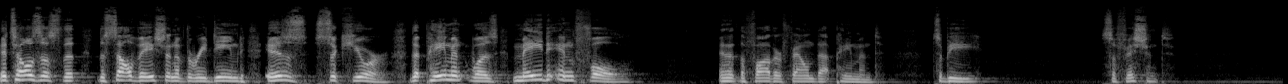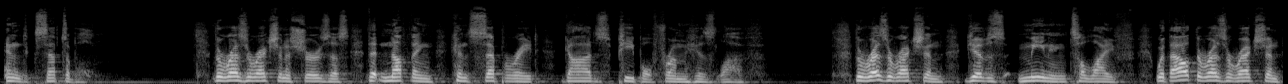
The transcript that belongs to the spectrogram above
It tells us that the salvation of the redeemed is secure, that payment was made in full, and that the Father found that payment to be sufficient and acceptable. The resurrection assures us that nothing can separate God's people from his love. The resurrection gives meaning to life. Without the resurrection,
